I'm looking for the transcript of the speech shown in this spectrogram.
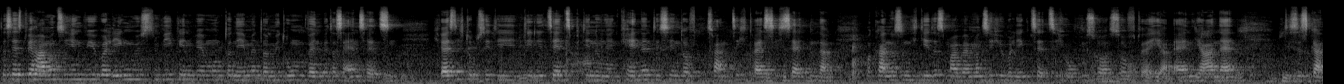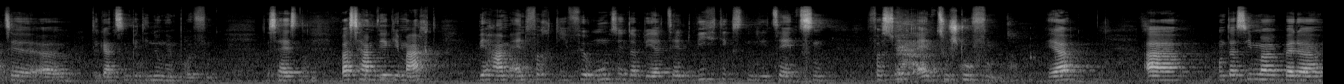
Das heißt, wir haben uns irgendwie überlegen müssen, wie gehen wir im Unternehmen damit um, wenn wir das einsetzen. Ich weiß nicht, ob Sie die, die Lizenzbedingungen kennen, die sind oft 20, 30 Seiten lang. Man kann also nicht jedes Mal, wenn man sich überlegt, setze ich Open Source Software ein, ja, nein, dieses ganze, äh, die ganzen Bedingungen prüfen. Das heißt, was haben wir gemacht? Wir haben einfach die für uns in der BRZ wichtigsten Lizenzen versucht einzustufen. Ja? Und da sind wir bei der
